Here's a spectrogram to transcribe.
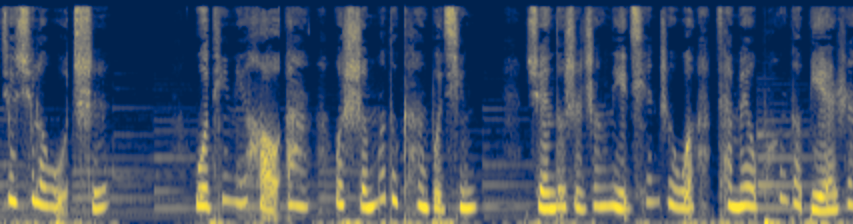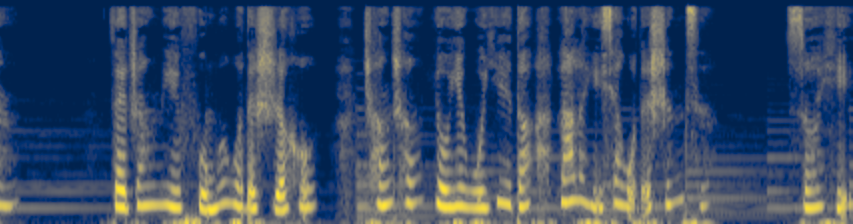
就去了舞池。舞厅里好暗，我什么都看不清，全都是张丽牵着我，才没有碰到别人。在张丽抚摸我的时候，常常有意无意的拉了一下我的身子，所以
